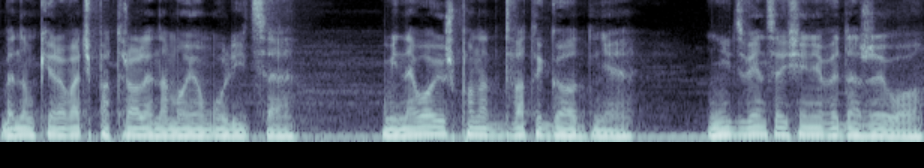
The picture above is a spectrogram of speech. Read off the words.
będą kierować patrole na moją ulicę. Minęło już ponad dwa tygodnie. Nic więcej się nie wydarzyło,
